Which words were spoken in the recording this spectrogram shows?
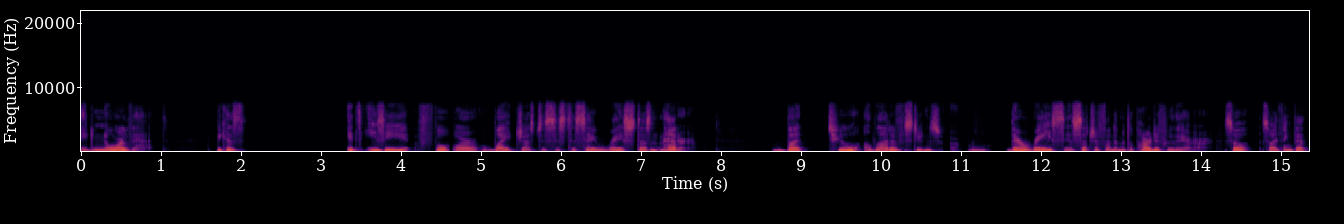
ignore that because it's easy for white justices to say race doesn't matter. But to a lot of students their race is such a fundamental part of who they are. So so i think that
